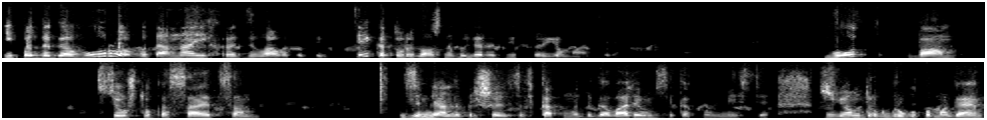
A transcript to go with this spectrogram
и по договору вот она их родила, вот этих детей, которые должны были родиться у ее матери. Вот вам все, что касается землян и пришельцев, как мы договариваемся, как мы вместе живем, друг другу помогаем.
